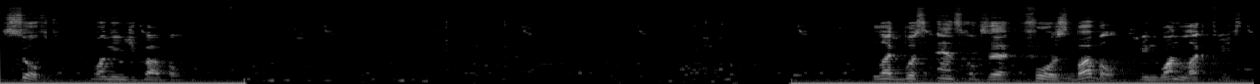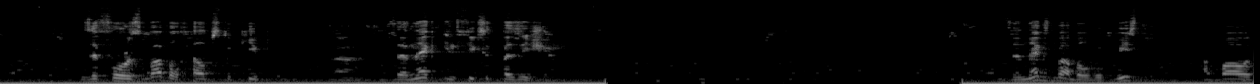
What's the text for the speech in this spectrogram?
soft 1 inch bubble. Lock both ends of the fourth bubble in one lock twist. The fourth bubble helps to keep the neck in fixed position. The next bubble we twist about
